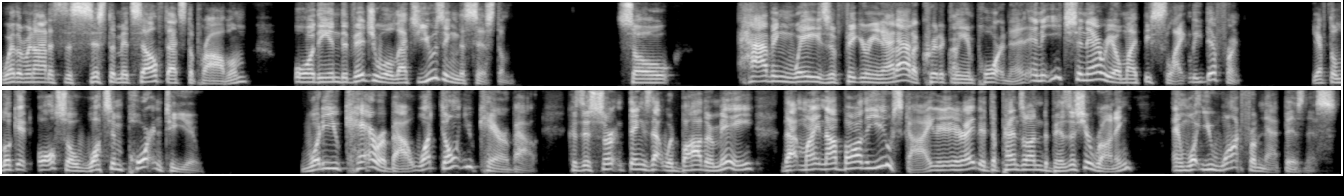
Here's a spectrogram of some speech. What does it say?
whether or not it's the system itself that's the problem or the individual that's using the system. So having ways of figuring that out are critically important. And, and each scenario might be slightly different. You have to look at also what's important to you. What do you care about? What don't you care about? Because there's certain things that would bother me that might not bother you, Sky. Right? It depends on the business you're running and what you want from that business.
